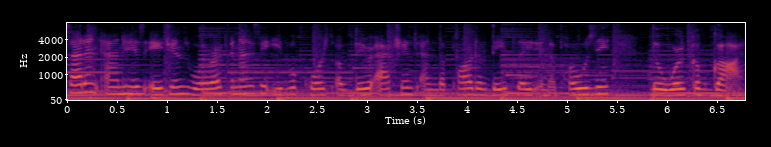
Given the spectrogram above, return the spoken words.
Satan and his agents will recognize the evil course of their actions and the part they played in opposing the work of God.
